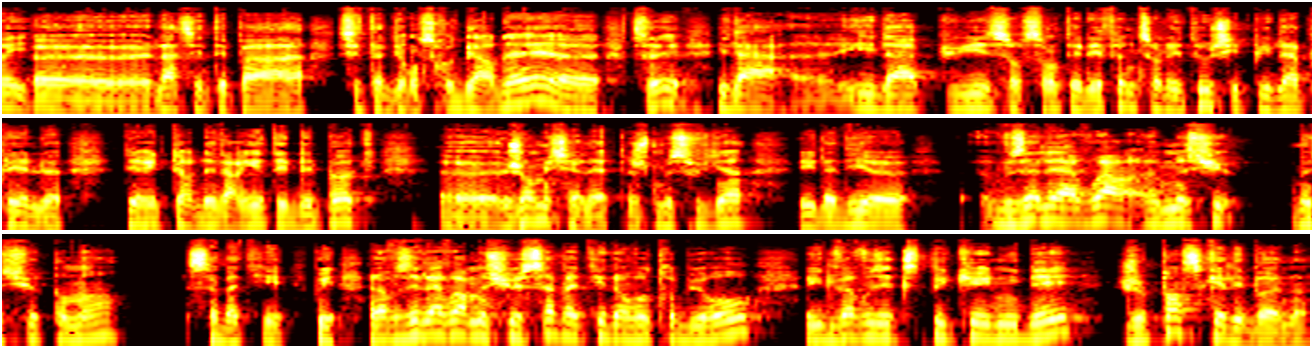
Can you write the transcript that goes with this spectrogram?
Euh, là, c'était pas, c'est-à-dire on se regardait. euh, vous savez, il a, euh, il a appuyé sur son téléphone sur les touches et puis il a appelé le directeur des variétés de l'époque, euh, Jean-Michel Epp. Je me souviens, et il a dit, euh, vous allez avoir euh, Monsieur, Monsieur comment? Sabatier. Oui. Alors vous allez avoir Monsieur Sabatier dans votre bureau. Et il va vous expliquer une idée. Je pense qu'elle est bonne.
